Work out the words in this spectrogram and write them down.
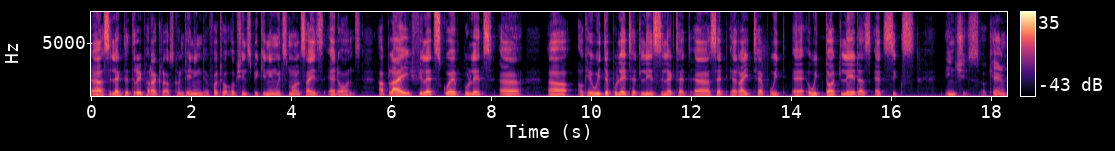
Uh, select the three paragraphs containing the photo options beginning with small size add-ons. Apply fillet square bullets. Uh, uh, okay, with the bulleted list selected, uh, set a right tab with, uh, with dot letters at 6 inches. Okay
